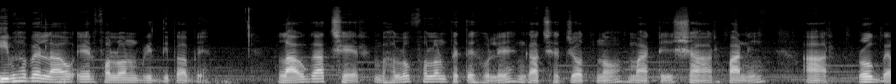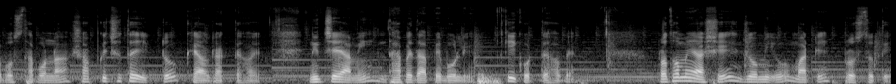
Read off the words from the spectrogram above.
কীভাবে লাউ এর ফলন বৃদ্ধি পাবে? লাউ গাছের ভালো ফলন পেতে হলে গাছের যত্ন, মাটি, সার, পানি আর রোগ ব্যবস্থাপনা সব কিছুতে একটু খেয়াল রাখতে হয়। নিচে আমি ধাপে ধাপে বলি, কি করতে হবে? প্রথমে আসি জমি ও মাটি প্রস্তুতি।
